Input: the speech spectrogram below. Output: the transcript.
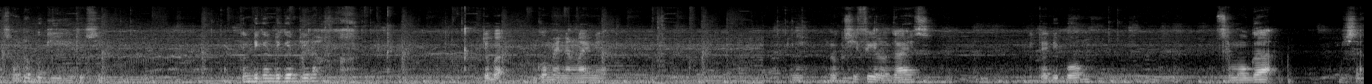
Masa udah begitu sih? Ganti ganti ganti lah. Coba gue main yang lain ya nih look civil guys kita di bom semoga bisa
